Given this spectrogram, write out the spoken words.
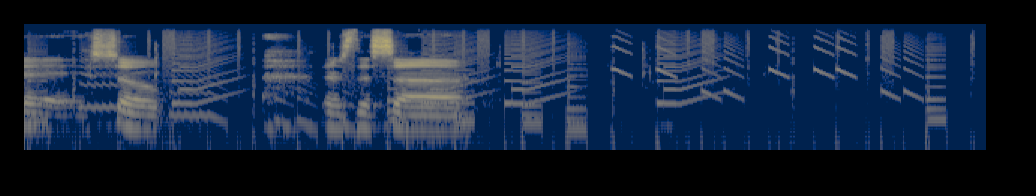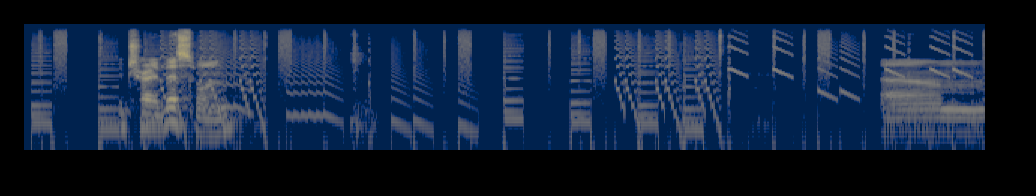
Okay, so there's this uh try this one. Um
